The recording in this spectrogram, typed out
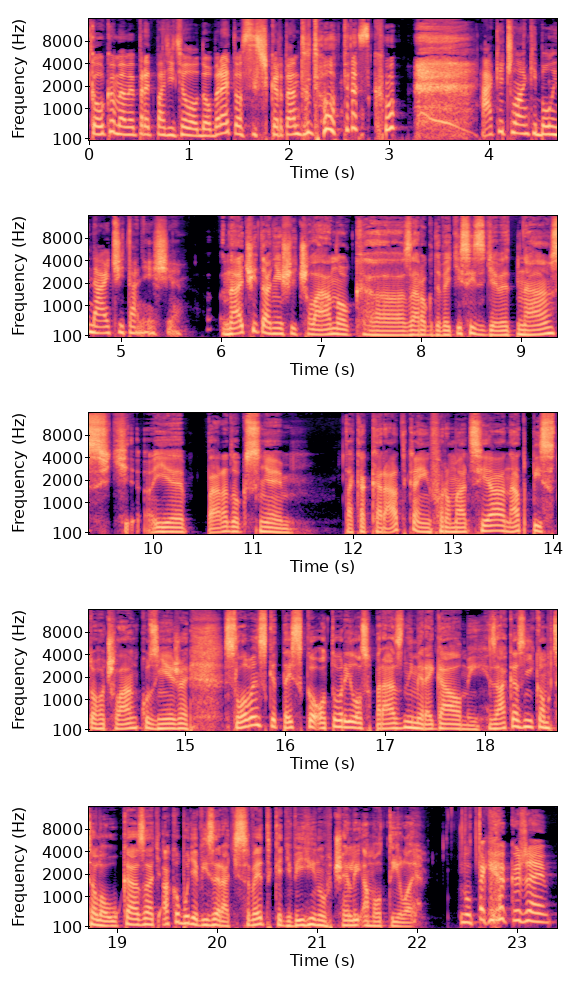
Koľko máme predplatiteľov? Dobre, to si škrtám túto otázku. Aké články boli najčítanejšie? Najčítanejší článok eh, za rok 2019 je paradoxne taká krátka informácia. Nadpis toho článku znie, že slovenské Tesco otvorilo s prázdnymi regálmi. Zákazníkom chcelo ukázať, ako bude vyzerať svet, keď vyhynú včely a motýle. No tak akože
